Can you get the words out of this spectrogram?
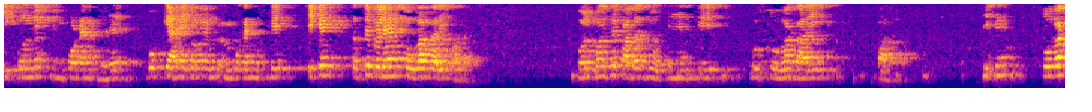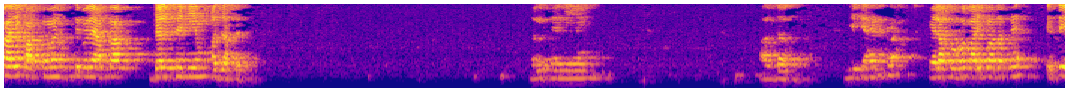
इकोनॉमिक इंपोर्टेंस जो है। वो क्या है इकोनॉमिक इंपोर्टेंस के? ठीक है? सबसे पहले है शोभाकारी पादप। कौन कौन से पादप जो होते हैं इसके? वो शोभाकारी पादप। ठीक है? शोभाकारी पादपों में सबसे पहले आपका डेल्फेनियम अजासिस। डेल्फेनियम अजासिस। ये क्या है इसका? पहला शोभाकारी पादप है, इसे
